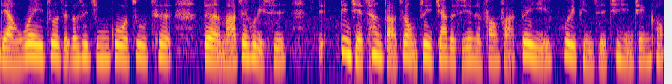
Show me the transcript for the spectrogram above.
两位作者都是经过注册的麻醉护理师，并且倡导这种最佳的时间的方法，对于护理品质进行监控。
